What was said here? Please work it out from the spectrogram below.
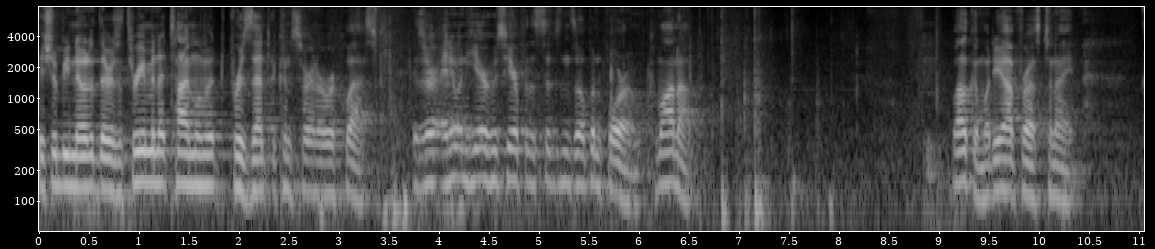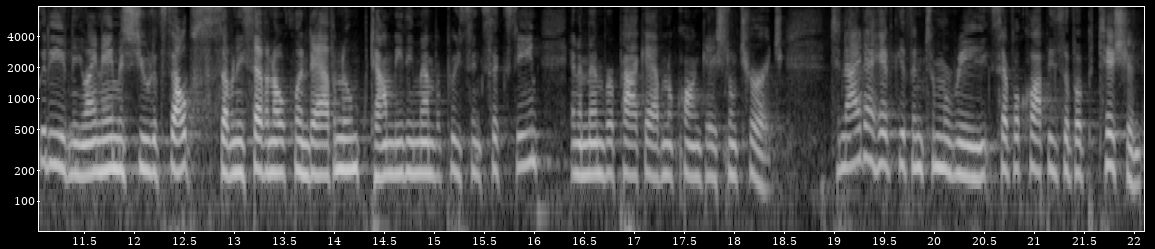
It should be noted there is a three-minute time limit to present a concern or request. Is there anyone here who's here for the Citizens Open Forum? Come on up. Welcome. What do you have for us tonight? Good evening. My name is Judith Phelps, 77 Oakland Avenue, Town Meeting Member Precinct 16, and a member of Park Avenue Congregational Church. Tonight, I have given to Marie several copies of a petition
